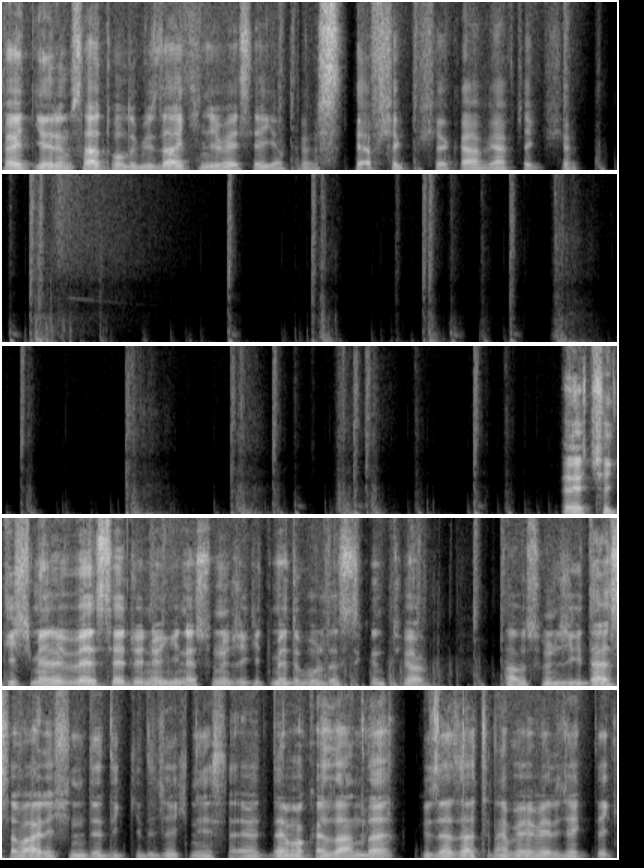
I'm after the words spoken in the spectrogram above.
Kayıt yarım saat oldu. Biz daha ikinci vs'yi yapıyoruz. yapacak bir şey yok abi. Yapacak bir şey yok. Evet çekişmeli vs dönüyor. Yine sunucu gitmedi burada sıkıntı yok. Abi sunucu giderse var ya şimdi dedik gidecek neyse. Evet demo kazandı. Güzel zaten haber verecektik.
